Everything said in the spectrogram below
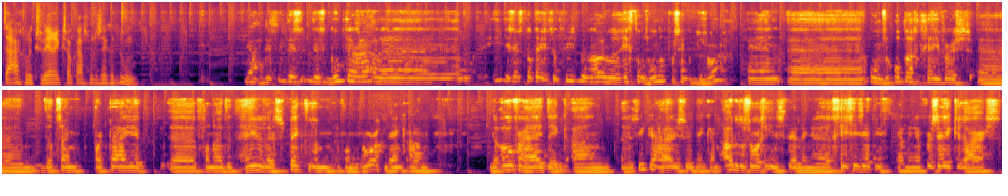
dagelijks werk, zou ik haast willen zeggen, doen? Ja, dus, dus, dus Gupta is een strategisch adviesbureau. We richten ons 100% op de zorg. En onze opdrachtgevers, ehm, dat zijn partijen vanuit het hele spectrum van de zorg. Denk aan de overheid, denk aan ziekenhuizen, denk aan ouderenzorginstellingen, GGZ-instellingen, verzekeraars,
